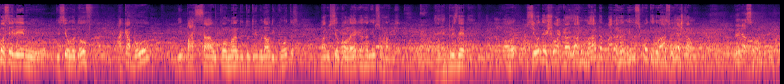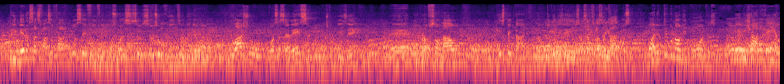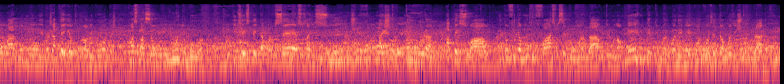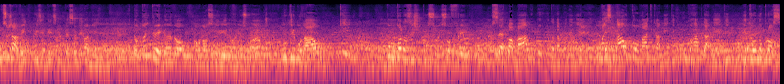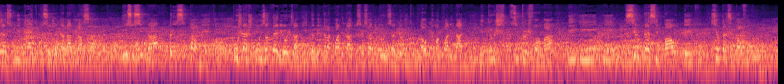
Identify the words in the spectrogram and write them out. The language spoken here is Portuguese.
conselheiro de seu Rodolfo acabou de passar o comando do Tribunal de Contas para o seu colega Ranilson Ramos. É, presidente, o senhor deixou a casa arrumada para Ranilson continuar a sua gestão. Veja só, primeiro a satisfação falar com você, Fifi, com suas, seus, seus ouvintes, entendeu? Eu acho, Vossa Excelência, como costumo dizer, é, um profissional respeitado. Eu queria dizer isso, a satisfação falar com você. Olha, o Tribunal de Contas, ele já vem arrumado há muito tempo. Eu já peguei o Tribunal de Contas numa situação muito boa no que diz respeito a processos, a insumos, a estrutura, a pessoal. Então fica muito fácil você comandar um tribunal, mesmo em tempo de pandemia, quando você tem uma coisa estruturada. Isso já vem de presidentes que antecederam a mim. Então estou entregando ao, ao, nosso querido Ranilson Ramos um tribunal que, como todas as instituições, sofreu um certo abalo por conta da pandemia, mas automaticamente, muito rapidamente, entrou no processo mimético, ou seja, de adaptação. Isso se dá principalmente por gestões anteriores a mim, também pela qualidade dos seus servidores. O servidor do tribunal tem uma qualidade de trans, se transformar e, e, e se antecipar o tempo, se antecipar o futuro.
